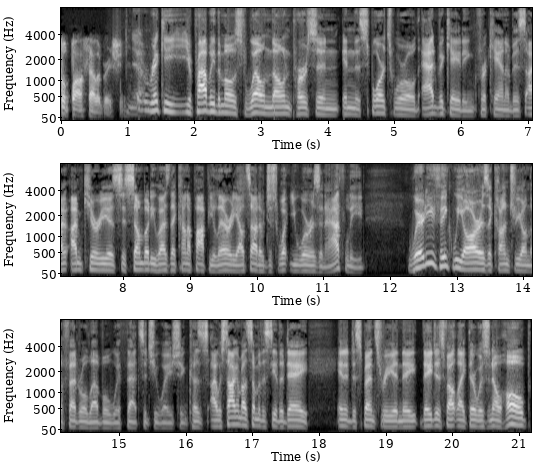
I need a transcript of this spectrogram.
football celebration. Yeah. Ricky, you're probably the most well known person in the sports world advocating for cannabis. I, I'm curious, as somebody who has that kind of popularity outside of just what you were as an athlete. Where do you think we are as a country on the federal level with that situation? Because I was talking about some of this the other day in a dispensary, and they they just felt like there was no hope.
